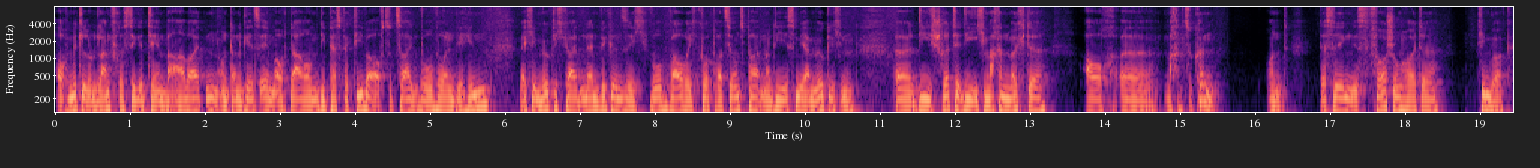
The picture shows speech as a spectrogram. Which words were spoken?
auch mittel- und langfristige Themen bearbeiten. Und dann geht es eben auch darum, die Perspektive aufzuzeigen, wo wollen wir hin, welche Möglichkeiten entwickeln sich, wo brauche ich Kooperationspartner, die es mir ermöglichen, äh, die Schritte, die ich machen möchte, auch äh, machen zu können. Und deswegen ist Forschung heute Teamwork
